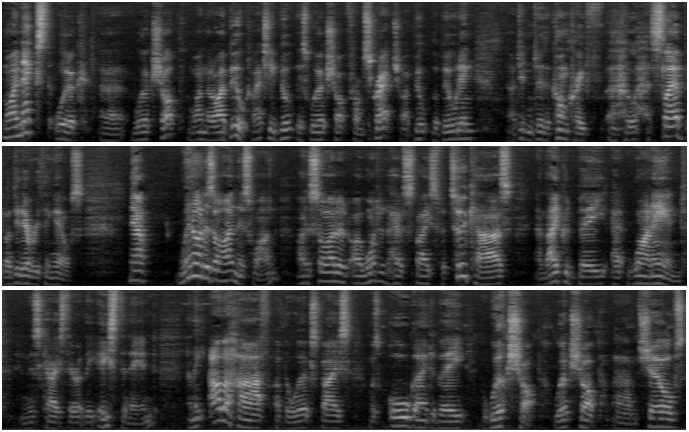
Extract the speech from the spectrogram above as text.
my next work uh, workshop, one that I built. I actually built this workshop from scratch. I built the building. I didn't do the concrete uh, slab, but I did everything else. Now, when I designed this one, I decided I wanted to have space for two cars and they could be at one end. In this case, they're at the eastern end. And the other half of the workspace was all going to be a workshop. Workshop um, shelves,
